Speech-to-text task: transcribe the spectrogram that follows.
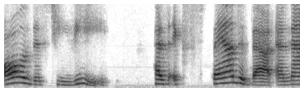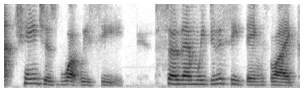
all of this TV has expanded that, and that changes what we see. So then we do see things like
